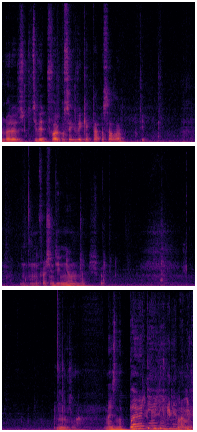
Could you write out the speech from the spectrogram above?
Agora, se estiver de fora, consegue ver quem é que está a passar lá. Tipo, não faz sentido nenhum, mas. Vamos lá. Mais uma partidinha. Vamos.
